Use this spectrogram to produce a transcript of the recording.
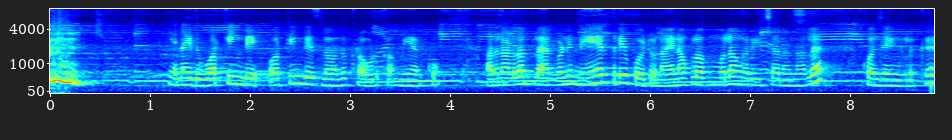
ஏன்னா இது ஒர்க்கிங் டே ஒர்க்கிங் டேஸில் வந்து க்ரௌட் கம்மியாக இருக்கும். அதனால தான் பிளான் பண்ணி நேரத்துலேயே போயிட்டோம். நைன் ஓ கிளாக் போல் அங்கே ரீச் ஆனதுனால கொஞ்சம் எங்களுக்கு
